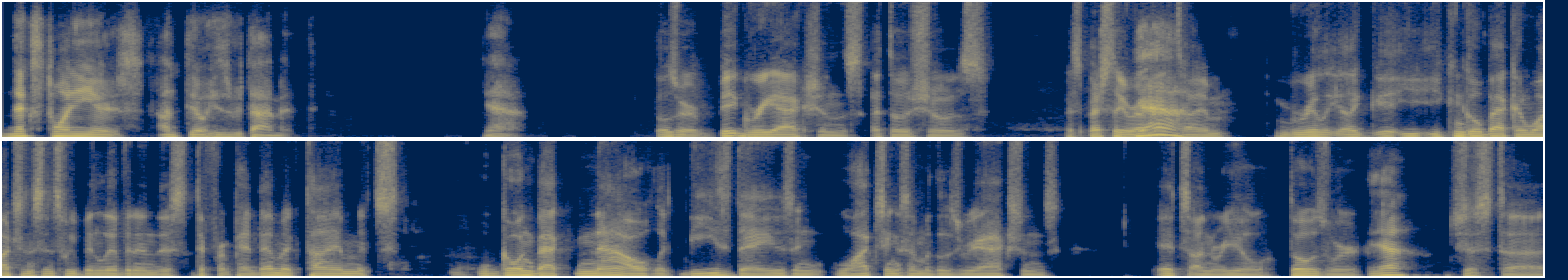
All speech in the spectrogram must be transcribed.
next 20 years until his retirement. Yeah. Those are big reactions at those shows, especially around Yeah. that time. Really, like you, you can go back and watch, and since we've been living in this different pandemic time, it's going back now, like these days, and watching some of those reactions. It's unreal. Those were Yeah. Just uh,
